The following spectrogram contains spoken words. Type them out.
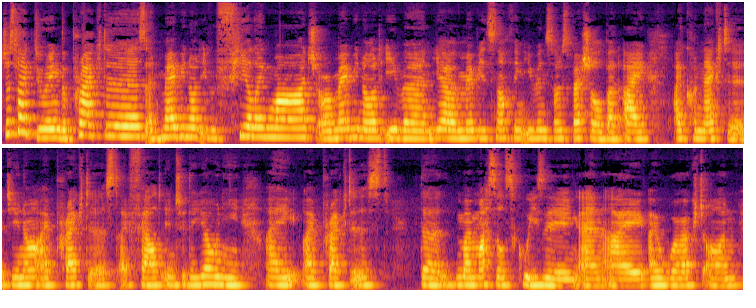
just like doing the practice and maybe not even feeling much or maybe not even yeah maybe it's nothing even so special but i i connected you know i practiced i felt into the yoni i i practiced the my muscle squeezing and i i worked on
